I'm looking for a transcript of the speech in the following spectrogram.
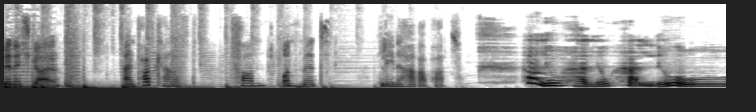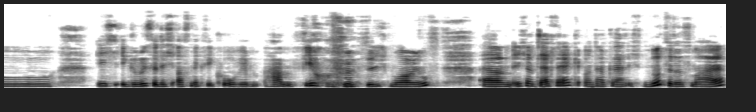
bin ich geil. Ein Podcast von und mit Lene Harapat. Hallo, hallo, hallo. Ich grüße dich aus Mexiko. Wir haben 4.40 Uhr morgens. Ähm, ich habe Jetlag und habe gedacht, ich nutze das mal,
